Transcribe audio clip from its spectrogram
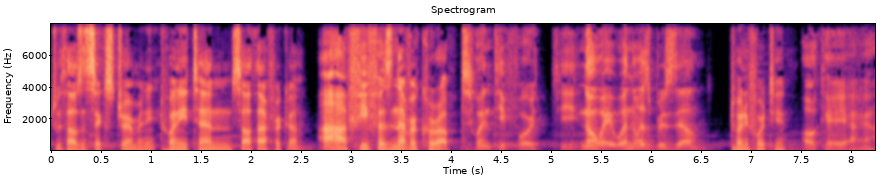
2006 Germany, 2010 South Africa. Ah, FIFA's never corrupt. 2014. No, wait, when was Brazil? 2014. Okay, yeah, yeah.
